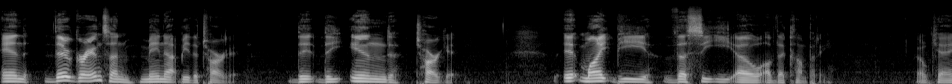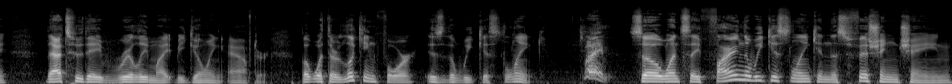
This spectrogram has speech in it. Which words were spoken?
And their grandson may not be the target, the the end target. It might be the CEO of the company. Okay? That's who they really might be going after. But what they're looking for is the weakest link. Right. So once they find the weakest link in this phishing chain,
